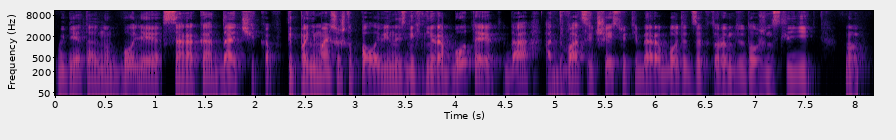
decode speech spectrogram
где-то ну, более 40 датчиков. Ты понимаешь, что половина из них не работает, да, а 26 у тебя работает, за которым ты должен следить. Ну,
